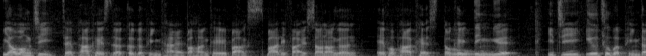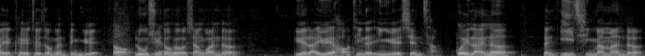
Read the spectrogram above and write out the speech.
不要忘记在 Podcast 的各个平台，包含 KKBOX、Spotify、SoundOn 跟 Apple Podcast 都可以订阅。以及 YouTube 频道也可以追踪跟订阅，哦，陆续都会有相关的越来越好听的音乐现场。未来呢，等疫情慢慢的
